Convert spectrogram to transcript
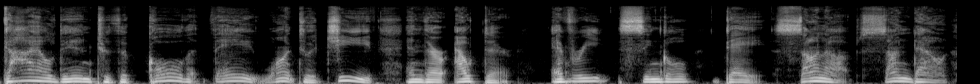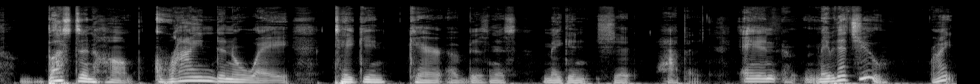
dialed into the goal that they want to achieve. And they're out there every single day, sun up, sun down, busting hump, grinding away, taking care of business, making shit happen. And maybe that's you right?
